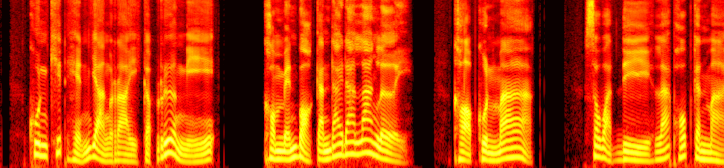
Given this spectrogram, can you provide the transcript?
ๆ คุณคิดเห็นอย่างไรกับเรื่องนี้ คอมเมนต์บอกกันได้ด้านล่างเลย ขอบคุณมาก สวัสดีและพบกันใหม่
